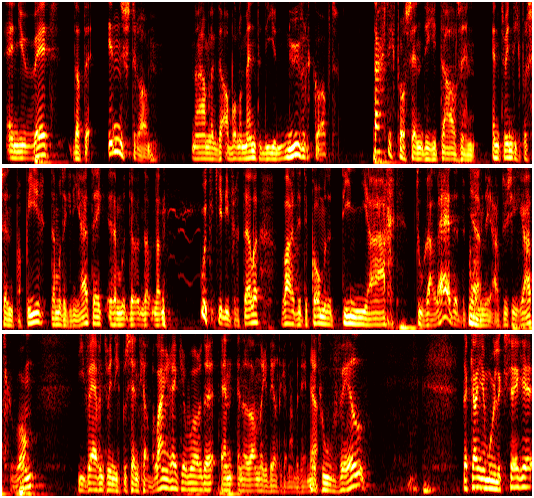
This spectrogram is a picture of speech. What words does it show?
En je weet dat de instroom, namelijk de abonnementen die je nu verkoopt, 80% digitaal zijn en 20% papier, dan moet ik je niet uittekenen, dan moet, dan, dan- dan moet ik je niet vertellen waar dit de komende 10 jaar toe gaat leiden, de komende jaar. Dus je gaat gewoon, die 25% gaat belangrijker worden en, en het andere gedeelte gaat naar beneden. Ja. Met hoeveel? Dat kan je moeilijk zeggen,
